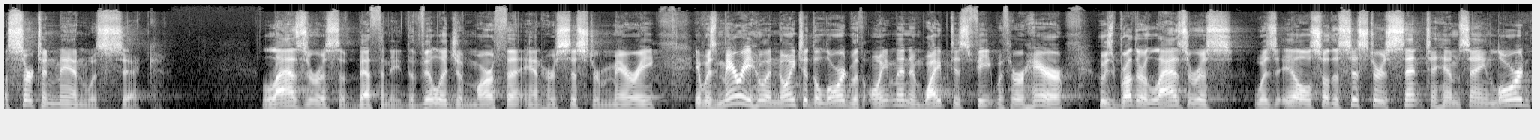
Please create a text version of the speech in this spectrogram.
a certain man was sick. Lazarus of Bethany, the village of Martha and her sister Mary. It was Mary who anointed the Lord with ointment and wiped his feet with her hair, whose brother Lazarus was ill. So the sisters sent to him, saying, Lord,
